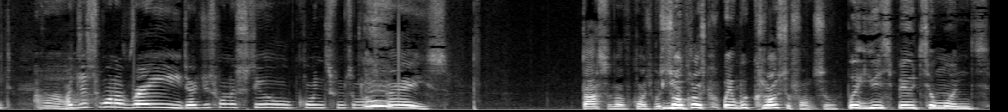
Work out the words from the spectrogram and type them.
raid. I Ah. just want to raid. I just want to steal coins from someone's base. That's a lot of coins. We're so You- close. Wait, we're close, Alfonso. Wait, you spilled someone's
